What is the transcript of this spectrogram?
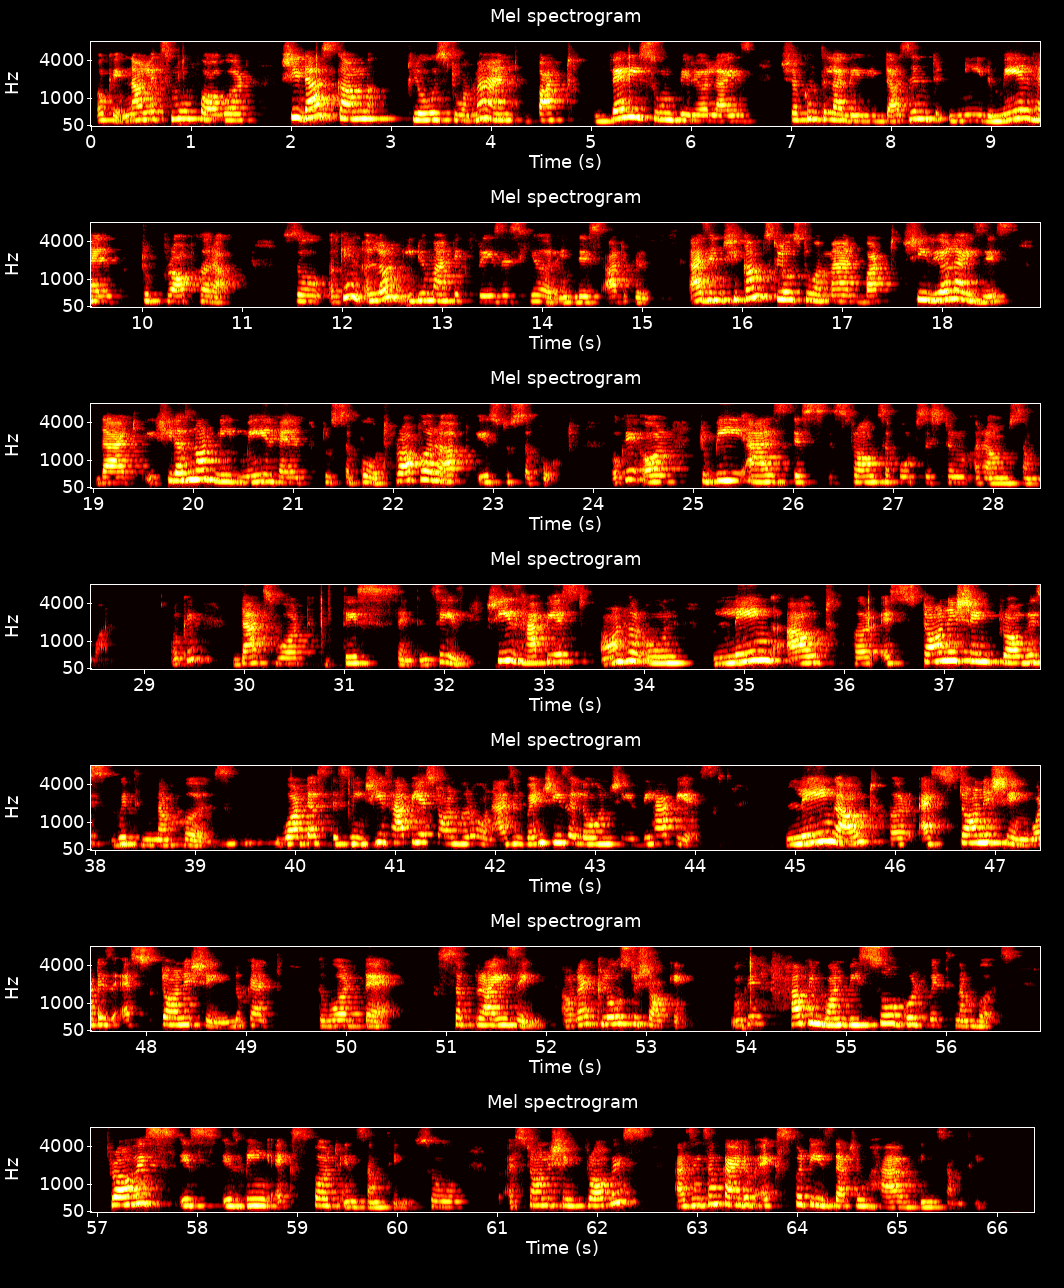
Okay now let's move forward. She does come close to a man but very soon we realize shakuntala devi doesn't need male help to prop her up so again a lot of idiomatic phrases here in this article as in she comes close to a man but she realizes that she does not need male help to support. Prop her up is to support, okay, or to be as this strong support system around someone. Okay, that's what this sentence says. She is happiest on her own, laying out her astonishing prowess with numbers. What does this mean? She is happiest on her own, as in when she's alone, she is the happiest laying out her astonishing. What is astonishing? Look at the word there. Surprising, all right, close to shocking. Okay, how can one be so good with numbers? Prowess is, is being expert in something. So, astonishing prowess, as in some kind of expertise that you have in something.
